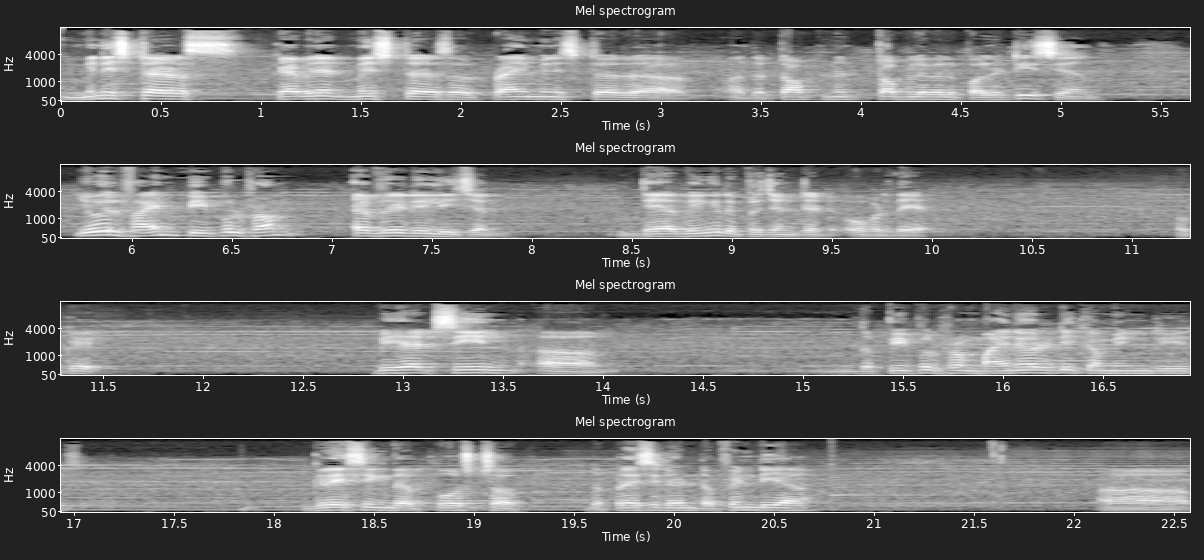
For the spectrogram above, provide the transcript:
ministers, cabinet ministers, or prime minister, uh, or the top top level politicians, you will find people from every religion. They are being represented over there. Okay. We had seen uh, the people from minority communities gracing the posts of the president of india. Uh,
